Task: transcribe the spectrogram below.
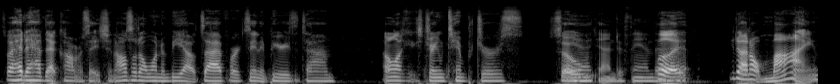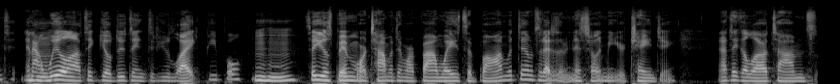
So I had to have that conversation. I also don't want to be outside for extended periods of time. I don't like extreme temperatures. So, yeah, I can understand that. but you know, I don't mind, and I will, and I think you'll do things if you like people. mm-hmm. So you'll spend more time with them or find ways to bond with them. So that doesn't necessarily mean you're changing. And I think a lot of times,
